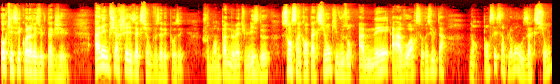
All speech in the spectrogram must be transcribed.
ok, c'est quoi le résultat que j'ai eu? Allez me chercher les actions que vous avez posées. Je ne vous demande pas de me mettre une liste de 150 actions qui vous ont amené à avoir ce résultat. Non, pensez simplement aux actions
